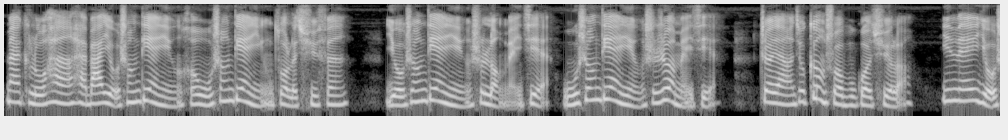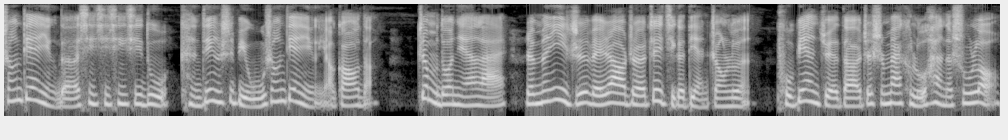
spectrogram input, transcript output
麦克卢汉还把有声电影和无声电影做了区分，有声电影是冷媒介，无声电影是热媒介，这样就更说不过去了。因为有声电影的信息清晰度肯定是比无声电影要高的。这么多年来，人们一直围绕着这几个点争论，普遍觉得这是麦克卢汉的疏漏。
